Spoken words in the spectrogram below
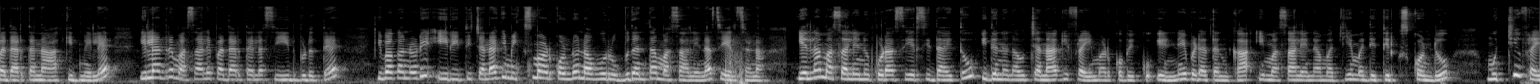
ಪದಾರ್ಥನ ಹಾಕಿದ್ಮೇಲೆ. ಇಲ್ಲಾಂದರೆ ಮಸಾಲೆ ಪದಾರ್ಥ ಎಲ್ಲ ಸೀದ್ಬಿಡುತ್ತೆ. ಇವಾಗ ನೋಡಿ ಈ ರೀತಿ ಚೆನ್ನಾಗಿ ಮಿಕ್ಸ್ ಮಾಡಿಕೊಂಡು ನಾವು ರುಬ್ಬದಂಥ ಮಸಾಲೆನ ಸೇರಿಸೋಣ. ಎಲ್ಲ ಮಸಾಲೆನೂ ಕೂಡ ಸೇರಿಸಿದ್ದಾಯಿತು. ಇದನ್ನು ನಾವು ಚೆನ್ನಾಗಿ ಫ್ರೈ ಮಾಡ್ಕೋಬೇಕು. ಎಣ್ಣೆ ಬಿಡೋ ತನಕ ಈ ಮಸಾಲೆನ ಮಧ್ಯೆ ಮಧ್ಯೆ ತಿರುಗಿಸ್ಕೊಂಡು ಮುಚ್ಚಿ ಫ್ರೈ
